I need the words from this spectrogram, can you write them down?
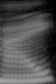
台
